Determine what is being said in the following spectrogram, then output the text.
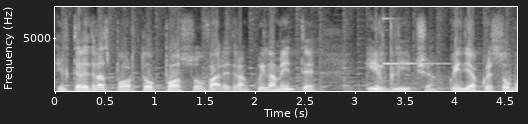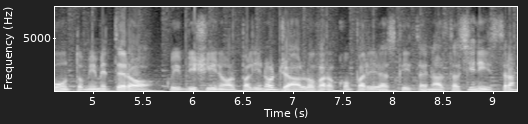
il teletrasporto posso fare tranquillamente il glitch. Quindi a questo punto mi metterò qui vicino al pallino giallo farò comparire la scritta in alto a sinistra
